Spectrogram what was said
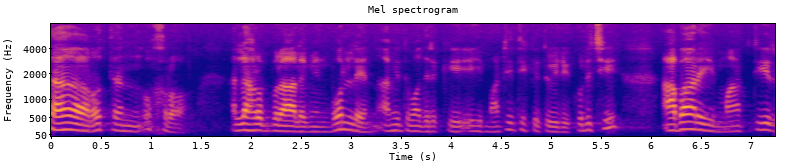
তারতান উখরা। আল্লাহ রব্বুল আলমিন বললেন, আমি তোমাদেরকে এই মাটি থেকে তৈরি করেছি, আবার এই মাটির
